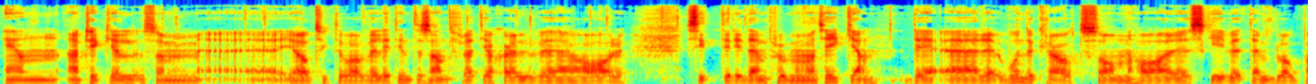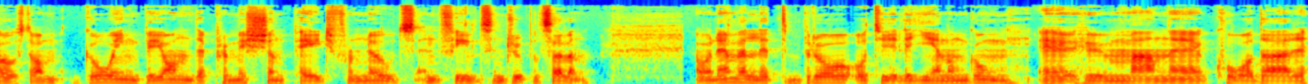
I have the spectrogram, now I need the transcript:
en artikel som eh, jag tyckte var väldigt intressant för att jag själv eh, har, sitter i den problematiken. Det är Wunderkraut som har skrivit en bloggpost om Going beyond the permission page for nodes and fields in Drupal 7. Och det är en väldigt bra och tydlig genomgång eh, hur man eh, kodar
